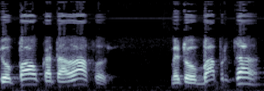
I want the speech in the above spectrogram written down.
και ο Πάοκ κατά λάθος με τον Μπάπριτσα,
